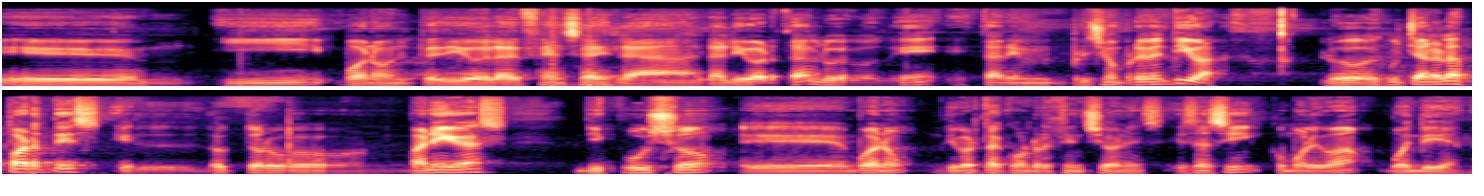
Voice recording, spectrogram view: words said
eh, y, bueno, el pedido de la defensa es la libertad luego de estar en prisión preventiva. Luego de escuchar a las partes, el doctor Vanegas dispuso, eh, bueno, libertad con restricciones. ¿Es así? ¿Cómo le va? Buen día.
